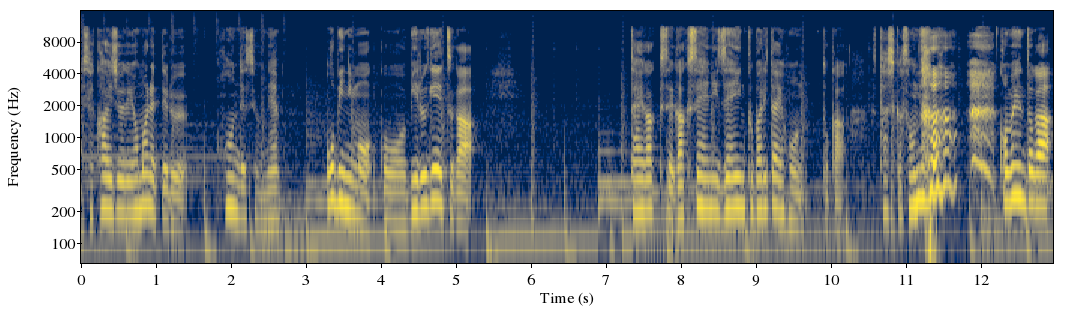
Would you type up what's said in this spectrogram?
世界中で読まれてる本ですよね。帯にもこうビル・ゲイツが大学生学生に全員配りたい本とか確かそんな コメントが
